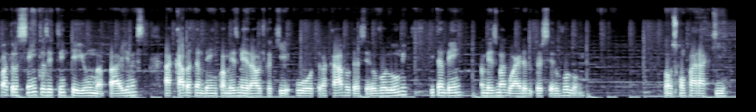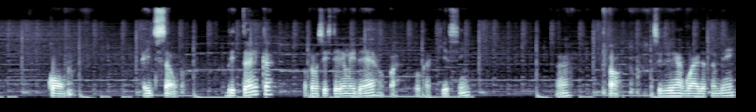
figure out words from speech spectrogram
431 páginas. Acaba também com a mesma heráldica que o outro acaba, o terceiro volume, e também a mesma guarda do terceiro volume. Vamos comparar aqui com a edição britânica, para vocês terem uma ideia. Opa, vou colocar aqui assim. Ó, vocês verem a guarda também.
